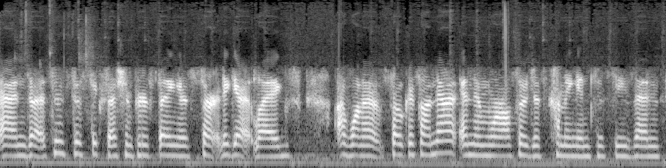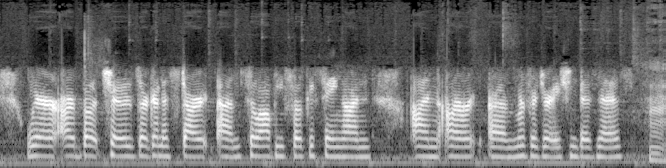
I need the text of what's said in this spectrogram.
And uh, since the SuccessionProof thing is starting to get legs, I want to focus on that. And then we're also just coming into season where our boat shows are going to start. Um, so I'll be focusing on on our um, refrigeration business. Hmm.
